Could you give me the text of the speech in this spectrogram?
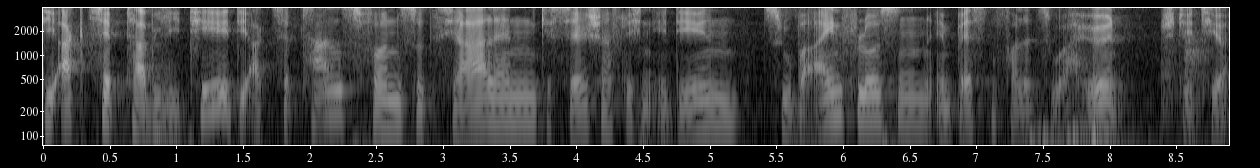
die Akzeptabilität, die Akzeptanz von sozialen, gesellschaftlichen Ideen zu beeinflussen, im besten Falle zu erhöhen, steht hier.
